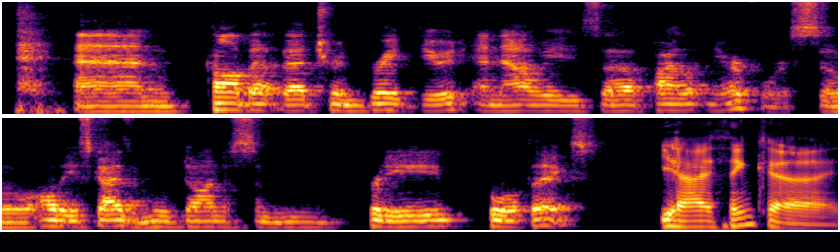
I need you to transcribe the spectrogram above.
and combat veteran, great dude. And now he's a pilot in the Air Force. So all these guys have moved on to some pretty cool things. Yeah, I think uh,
